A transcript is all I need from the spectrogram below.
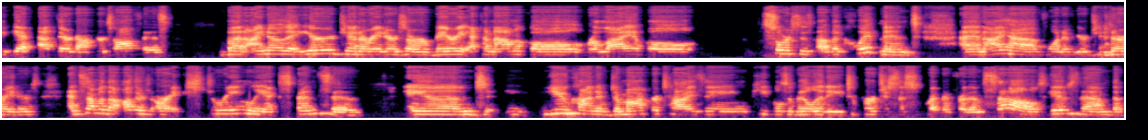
to get at their doctor's office but i know that your generators are very economical reliable sources of equipment and i have one of your generators and some of the others are extremely expensive and you kind of democratizing people's ability to purchase this equipment for themselves gives them the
